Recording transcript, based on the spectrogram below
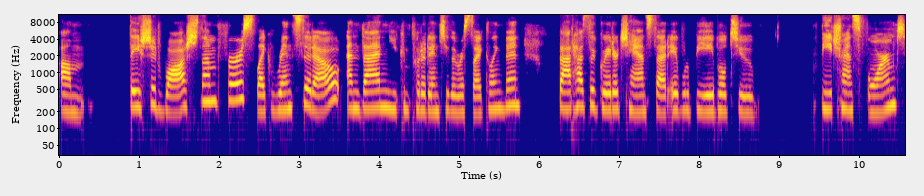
um, they should wash them first, like rinse it out, and then you can put it into the recycling bin. That has a greater chance that it will be able to be transformed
